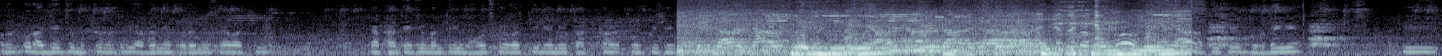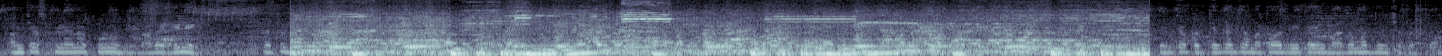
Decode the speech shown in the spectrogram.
परंतु राज्याचे मुख्यमंत्री आदरणीय फडणवीस साहेब असतील त्या खात्याचे मंत्री मोहोळ वकील असतील यांनी तात्काळ चौकशी अतिशय दुर्दैवी आहे की आमच्या सगळ्याला सोडून दादा गेले. त्यांच्या प्रत्येकाच्या मतावर मी काही माझं मत देऊ शकत नाही.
